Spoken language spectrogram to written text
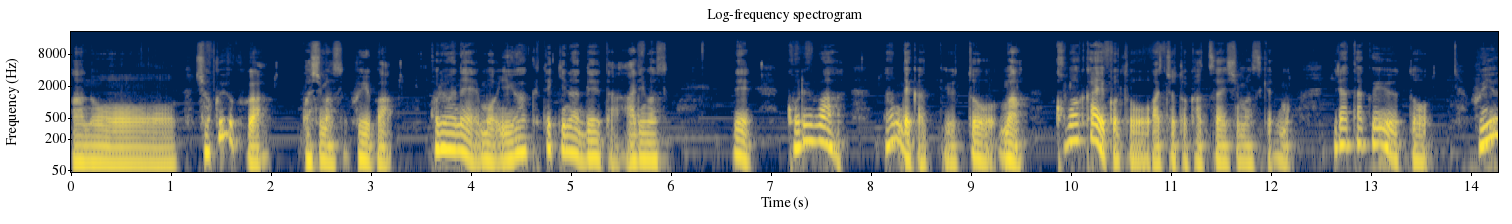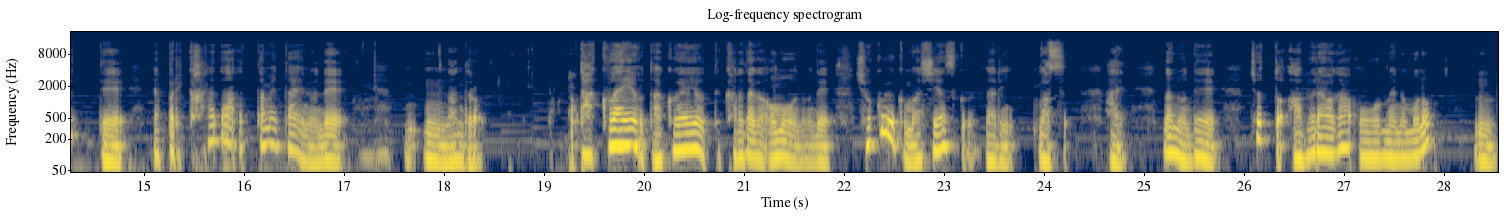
あのー、食欲が増します、冬場。これはね、もう医学的なデータあります。で、これはなんでかっていうと、まあ、細かいことはちょっと割愛しますけども、平たく言うと、冬ってやっぱり体温めたいので、うん、なんだろう。蓄えよう、蓄えようって体が思うので、食欲増しやすくなります。はい。なので、ちょっと油が多めのもの、うん。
